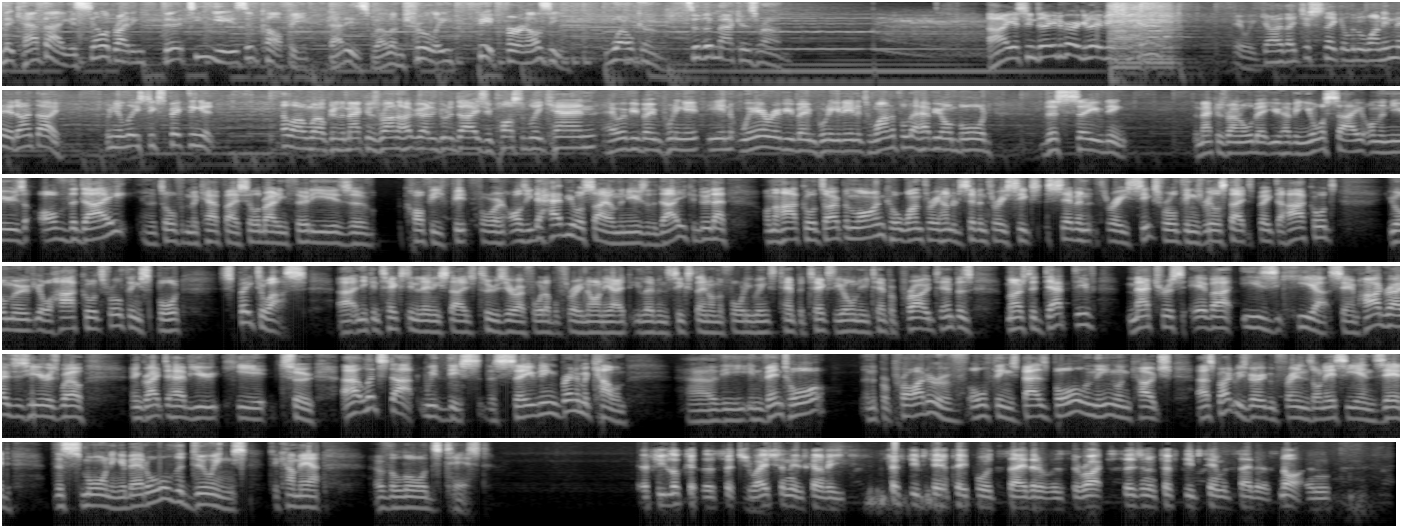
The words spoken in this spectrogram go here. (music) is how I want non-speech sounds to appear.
McCafe is celebrating 30 years of coffee. That is well and truly fit for an Aussie. Welcome to the Macca's Run. Ah, yes, indeed. A very good evening to you. There we go. They just sneak a little one in there, don't they? When you're least expecting it. Hello and welcome to the Macca's Run. I hope you had as good a day as you possibly can. However you've been putting it in, wherever you've been putting it in, it's wonderful to have you on board this evening. The Macca's Run all about you having your say on the news of the day, and it's all for the McCafe celebrating 30 years of coffee fit for an Aussie. To have your say on the news of the day, you can do that on the Harcourts open line. Call 1300 736 736 for all things real estate. Speak to Harcourts. Your move, your Harcourts. For all things sport, speak to us. Uh, and you can text in at any stage 20433 98 11 16 on the 40 Winks Tempur text, the all new Tempur Pro. Tempur's most adaptive mattress ever is here. Sam Hargreaves is here as well. And great to have you here too. Uh, let's start with this this evening. Brendan McCullum, uh, the inventor and the proprietor of all things Bazball and the England coach, uh, spoke to his very good friends on SENZ this morning about all the doings to come out of the Lord's Test if you look at the situation, there's going to be 50% of people would say that it was the right decision, and 50% would say that it's not. And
